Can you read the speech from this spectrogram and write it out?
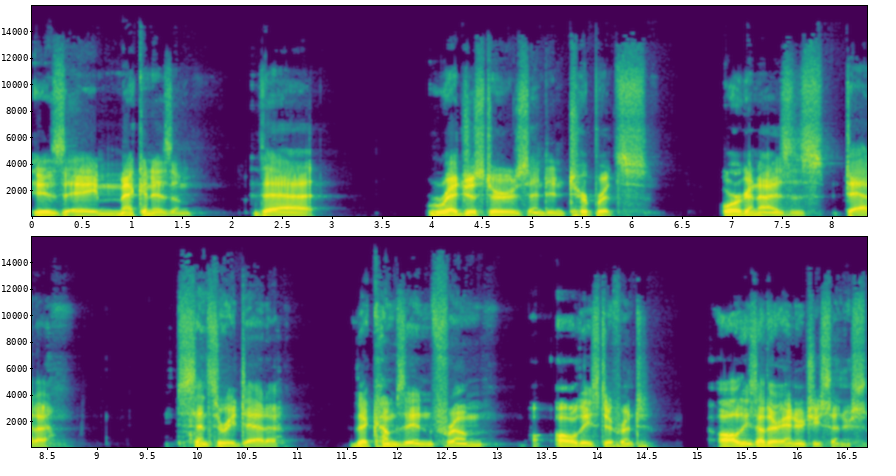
is a mechanism that registers and interprets, organizes data, sensory data that comes in from all these different, all these other energy centers.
